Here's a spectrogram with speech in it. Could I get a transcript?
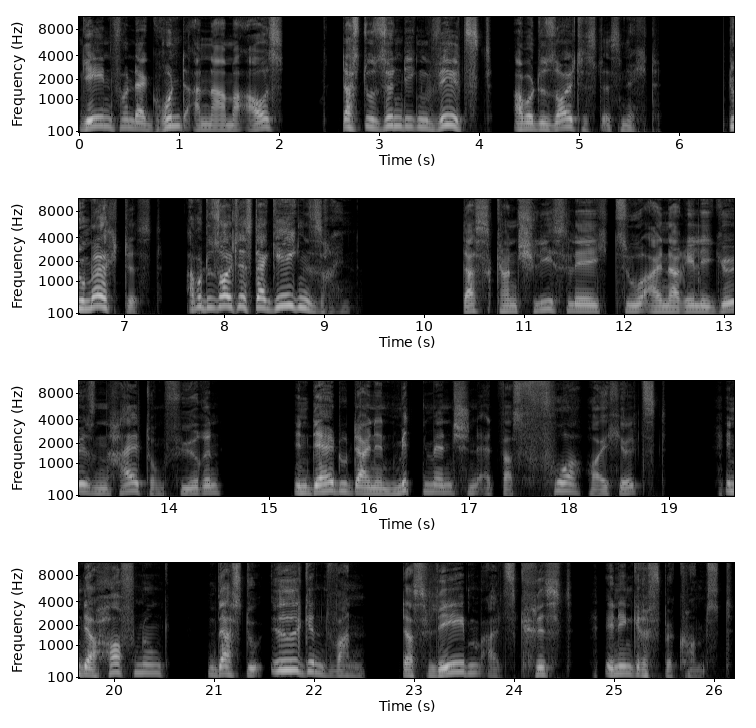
gehen von der Grundannahme aus, dass du sündigen willst, aber du solltest es nicht. Du möchtest, aber du solltest dagegen sein. Das kann schließlich zu einer religiösen Haltung führen, in der du deinen Mitmenschen etwas vorheuchelst, in der Hoffnung, dass du irgendwann das Leben als Christ in den Griff bekommst.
